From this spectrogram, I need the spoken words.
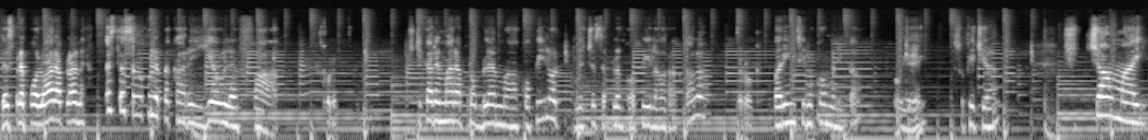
despre poluarea planetei, astea sunt lucrurile pe care eu le fac. Corect. Știi care e marea problemă a copiilor? De ce se plâng copiii la ora actuală? Te rog. Părinții nu comunică cu ei suficient. Și cea mai,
